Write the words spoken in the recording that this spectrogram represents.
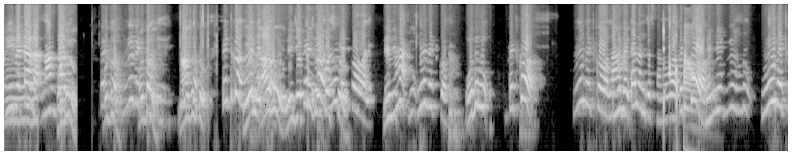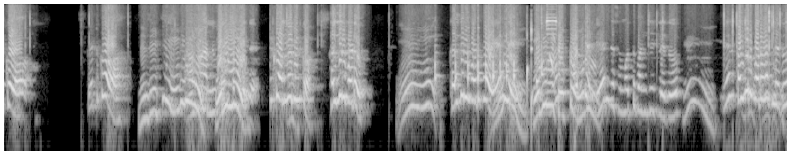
నువ్వు పెట్టాలా? నాకు కాదు. నాకు. పెట్టుకో ఆగు. నేను చెప్పేది ఫస్ట్ పెట్టుకోవాలి. నేను నువ్వే పెట్టుకో. వదులు. పెట్టుకో. నువ్వే పెట్టుకో. నాకు పెట్టాలని చూస్తాను. నువ్వు పెట్టుకో. నువ్వే పెట్టుకో. పెట్టుకో. పెట్టుకో. పెట్టుకో నువ్వే పెట్టుకో. కలిదిరి పడు. కలిదిరి వదులు ఏం చేస్తావు? మత్తు పని చేయట్లేదు ఏం కలిదిరి పడవట్లేదు?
